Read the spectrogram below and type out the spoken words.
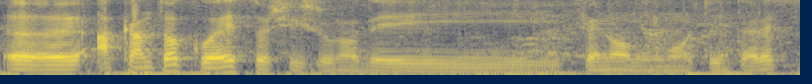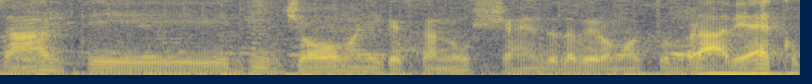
Eh, accanto a questo ci sono dei fenomeni molto interessanti di giovani che stanno uscendo davvero molto bravi. Ecco,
